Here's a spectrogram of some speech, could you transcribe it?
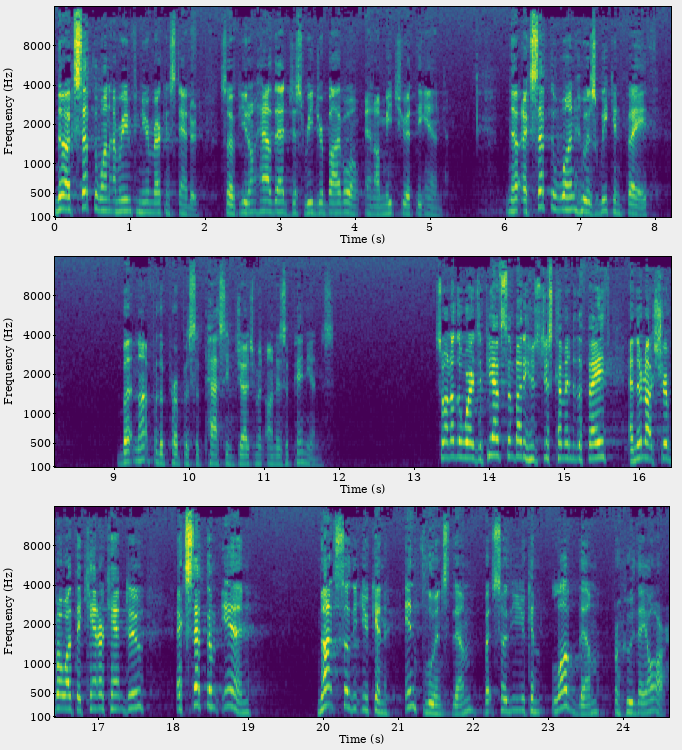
No, except the one I'm reading from New American Standard. So if you don't have that, just read your Bible and I'll meet you at the end. Now, accept the one who is weak in faith, but not for the purpose of passing judgment on his opinions. So, in other words, if you have somebody who's just come into the faith and they're not sure about what they can or can't do, accept them in, not so that you can influence them, but so that you can love them for who they are.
